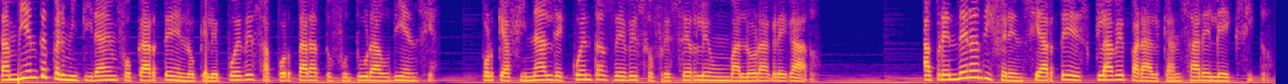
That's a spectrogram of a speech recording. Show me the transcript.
también te permitirá enfocarte en lo que le puedes aportar a tu futura audiencia, porque a final de cuentas debes ofrecerle un valor agregado. Aprender a diferenciarte es clave para alcanzar el éxito.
